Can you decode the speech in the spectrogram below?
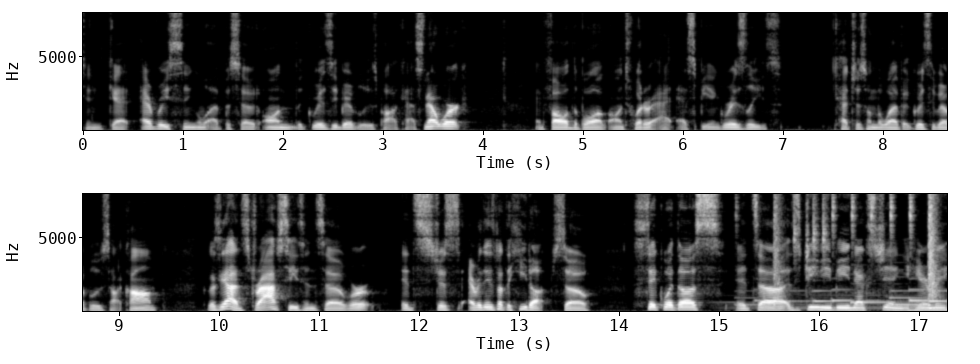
can get every single episode on the Grizzly Bear Blues Podcast Network. And follow the blog on Twitter at SB and Grizzlies. Catch us on the web at grizzlybearblues.com. Because yeah, it's draft season, so we're it's just everything's about to heat up. So stick with us. It's uh it's GBB next gen, you hear me?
